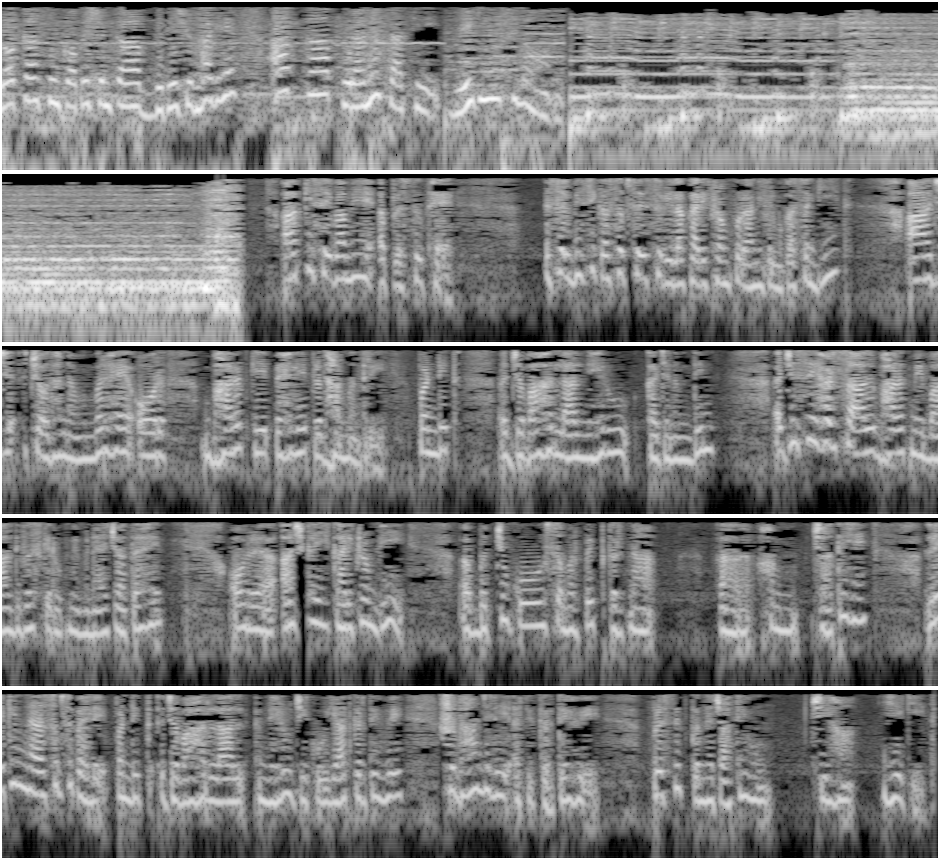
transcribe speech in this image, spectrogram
Broadcasting corporation का विदेश विभाग है, आपका पुराना साथी, रेडियो सिलोन आपकी सेवा में प्रस्तुत है। एसएलबीसी का सबसे सुरीला कार्यक्रम पुरानी फ़िल्मों का संगीत। आज 14 नवंबर है और भारत के पहले प्रधानमंत्री पंडित जवाहरलाल नेहरू का जन्मदिन, जिसे हर साल भारत में बाल दिवस के रूप में मनाया जाता है। और आज का ये कार्यक्रम भी बच्चों को समर्पित करना हम चाहते हैं। लेकिन सबसे पहले पंडित जवाहरलाल नेहरू जी को याद करते हुए, श्रद्धांजलि अर्पित करते हुए प्रस्तुत करना चाहती हूँ। जी हाँ ये गीत।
